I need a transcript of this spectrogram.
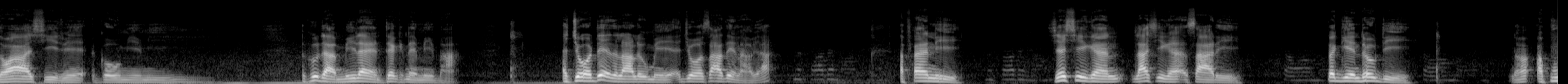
သွားရှိတွင်အကုန်မြင်မီအခုဒါမေးလိုက်ရင်တက်ကနေမေးပါအကျော်တဲ့သလားလို့မေးအကျော်စားတင်လားဗျာအဖမ်းနီရက်ရှိကန်လရှိကန်အစာဒီပကင်ဒုတ်ဒီနော်အပူ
